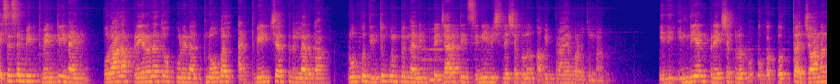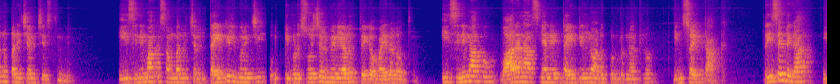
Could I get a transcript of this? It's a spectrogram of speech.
ఎస్ఎస్ఎంబి ట్వంటీ నైన్ పురాణ ప్రేరణతో కూడిన గ్లోబల్ అడ్వెంచర్ థ్రిల్లర్గా రూపుదిద్దుకుంటుందని మెజారిటీ సినీ విశ్లేషకులు అభిప్రాయపడుతున్నారు. ఇది ఇండియన్ ప్రేక్షకులకు ఒక కొత్త జానర్ను పరిచయం చేస్తుంది. ఈ సినిమాకు సంబంధించిన టైటిల్ గురించి ఇప్పుడు సోషల్ మీడియాలో తెగ వైరల్ అవుతుంది. ఈ సినిమాకు వారణాసి అనే టైటిల్ను అనుకుంటున్నట్లు ఇన్సైడ్ టాక్. రీసెంట్గా ఈ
